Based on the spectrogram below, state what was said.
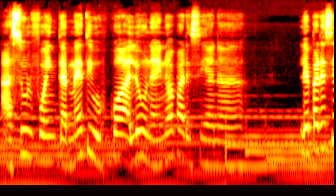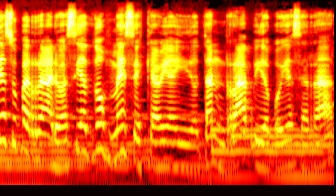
Azul fue a internet y buscó a Luna y no aparecía nada. Le parecía súper raro, hacía dos meses que había ido, tan rápido podía cerrar.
